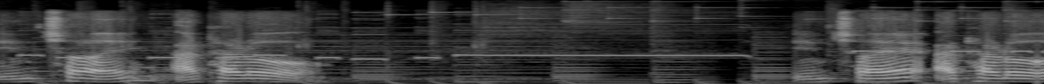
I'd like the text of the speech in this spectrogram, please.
তিন ছয় আঠারো। তিন ছয় আঠারো।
